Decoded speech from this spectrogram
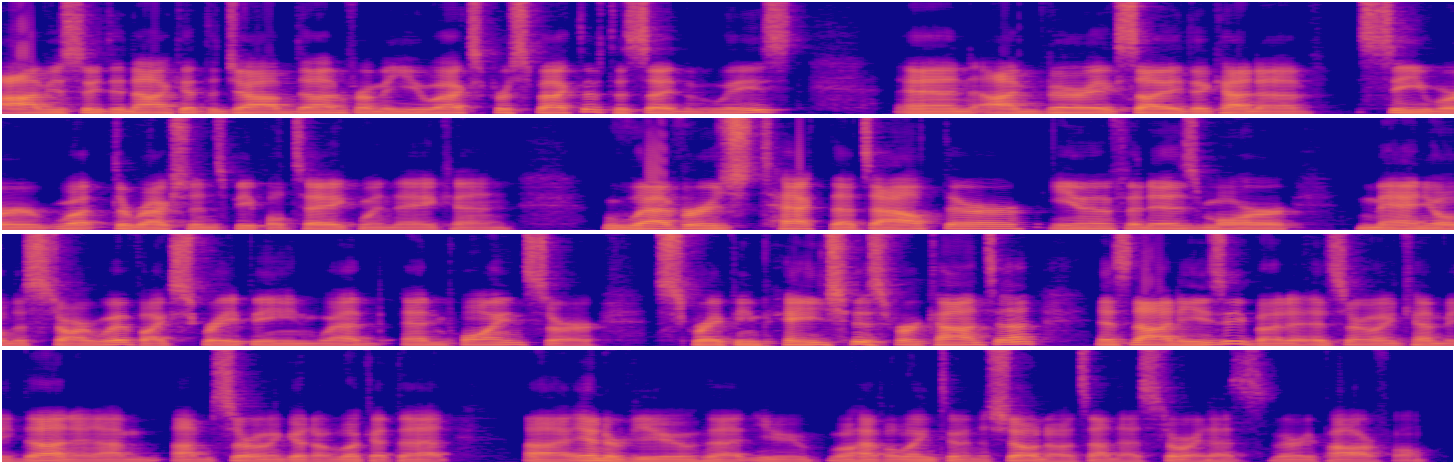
obviously did not get the job done from a UX perspective, to say the least. And I'm very excited to kind of see where what directions people take when they can leverage tech that's out there, even if it is more manual to start with, like scraping web endpoints or scraping pages for content. It's not easy, but it, certainly can be done. And I'm I'm certainly going to look at that uh, interview that you will have a link to in the show notes on that story. That's very powerful.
